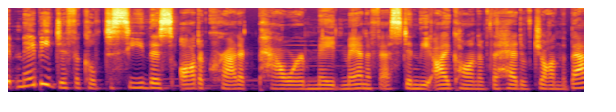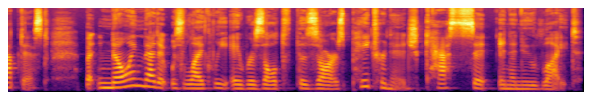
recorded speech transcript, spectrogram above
It may be difficult to see this autocratic power made manifest in the icon of the head of John the Baptist, but knowing that it was likely a result of the Tsar's patronage casts it in a new light.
